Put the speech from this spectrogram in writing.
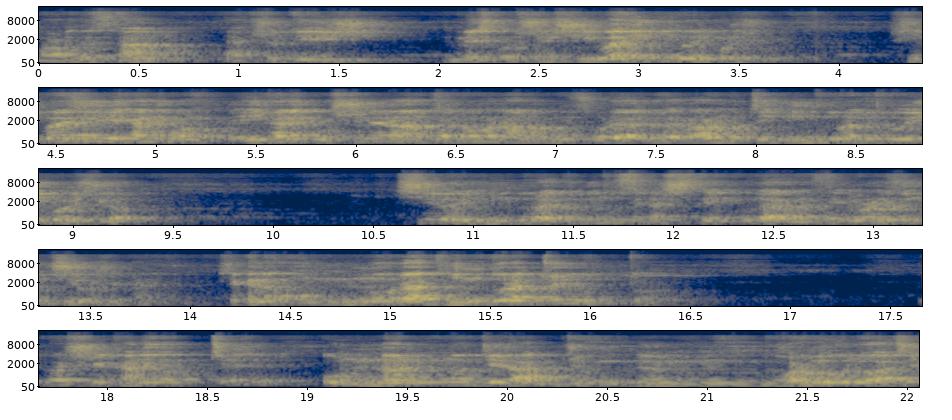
ভারতের স্থান একশো তিরিশ। নেক্সট কোশ্চেন শিবাজি কি তৈরি করেছিল? শিবাজির এখানে এখানে কোশ্চেনের আনসারটা আমার নামাঙ্কিত করে আসবে। কারণ হচ্ছে হিন্দুরা যে তৈরি করেছিল। ছিল হিন্দুরা তো, কিন্তু সেটা সেকুলার না। সেকুলারিজম ছিল সেখানে। সেখানে অন্য হিন্দু রাজ্যই উত্তর। এবার সেখানে হচ্ছে অন্যান্য যে রাজ্য ধর্মগুলো আছে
